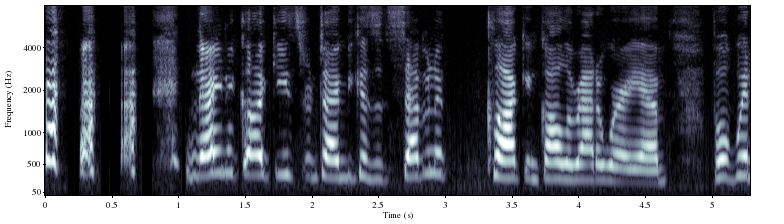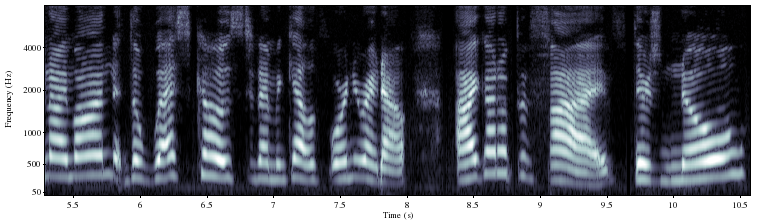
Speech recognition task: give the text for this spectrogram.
nine o'clock Eastern time because it's seven o'clock in Colorado where I am. But when I'm on the West Coast and I'm in California right now, I got up at five. There's no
